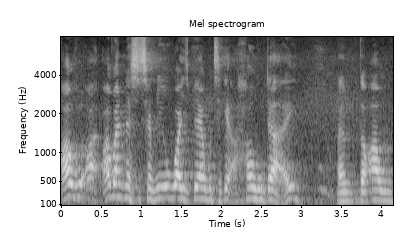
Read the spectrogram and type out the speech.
I, w- I- I won't necessarily always be able to get a whole day um, that I'll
